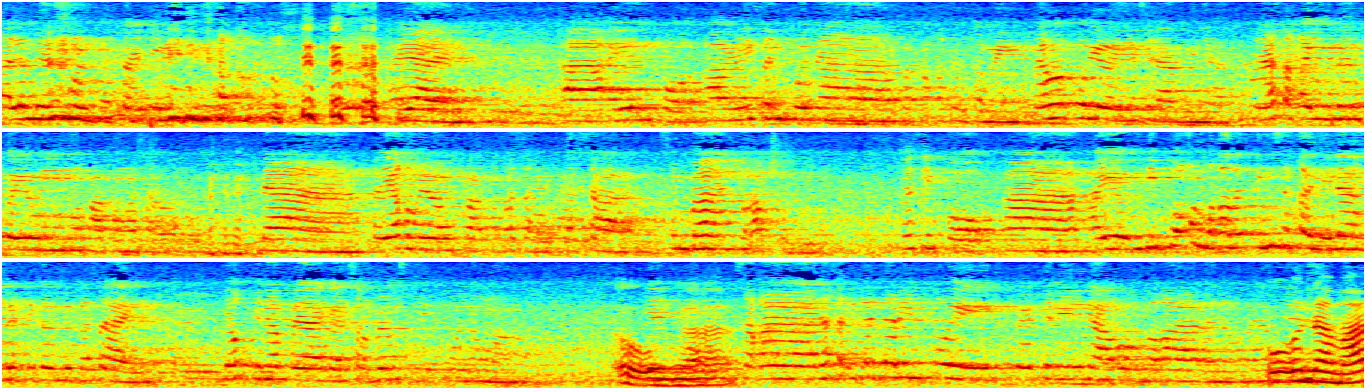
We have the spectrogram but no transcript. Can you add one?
Alam niya naman po, 39 na ako. Ayan. Ah, ayun po. Ah, reason po na papakasal kami. Tama po yun yung sinabi niya. Nasa kayunan ko yung makapangasawa ko. Na kaya kami magpapakasal sa simbahan ko actually. Kasi po, ah, ayaw, hindi po ako makarating sa kanila hanggang di kami kasal. Hindi ako pinapayagan. Sobrang strict. Oo Yun po. nga. Saka nasa edad na rin po eh. 39 na ako. Baka ano. ano Oo naman,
